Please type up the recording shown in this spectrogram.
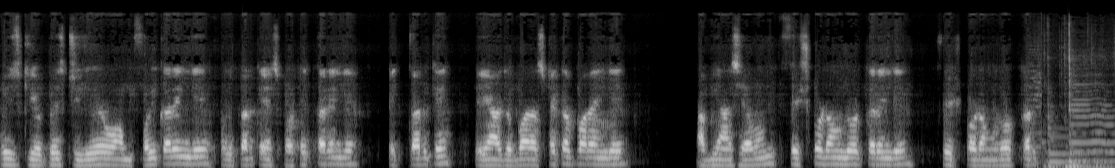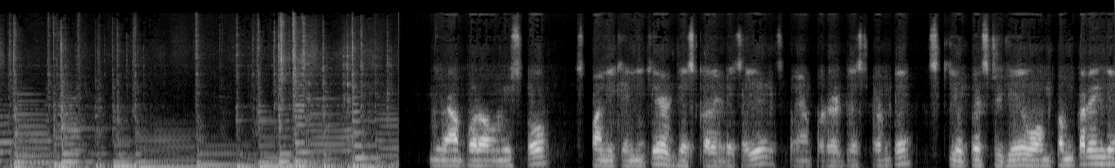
तो इसकी ओपेसिटी जो है वो हम फुल करेंगे। फुल करके इसको टिक करेंगे। टिक करके तो यहाँ दोबारा स्टेकर पर आएँगे। अब यहाँ से हम फ़िश को डाउनलोड करेंगे। फ़िश को डाउनलोड कर यहाँ पर हम इसको। पानी के नीचे एडजस्ट करेंगे, सही है? इसको यहाँ पर एडजस्ट करके इसकी ओपेसिटी जो है वो हम कम करेंगे।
